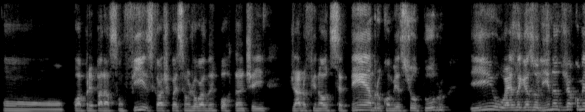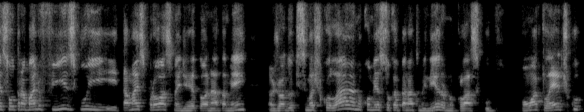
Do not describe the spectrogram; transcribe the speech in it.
com, com a preparação física. Eu acho que vai ser um jogador importante aí já no final de setembro, começo de outubro. E o Wesley Gasolina já começou o trabalho físico e está mais próximo de retornar também. É um jogador que se machucou lá no começo do Campeonato Mineiro, no clássico com o Atlético.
